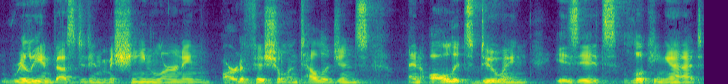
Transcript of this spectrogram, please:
really invested in machine learning, artificial intelligence, and all it's doing is it's looking at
